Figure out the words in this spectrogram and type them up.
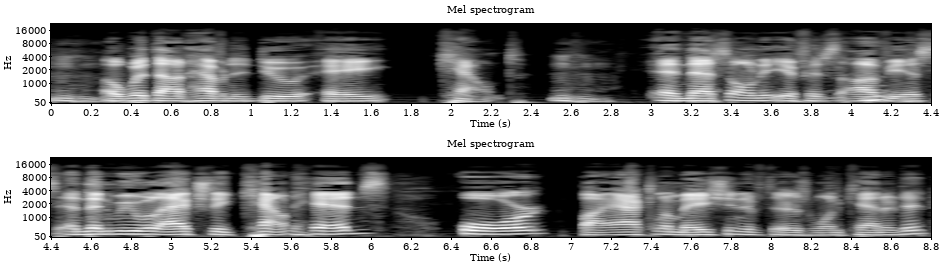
mm-hmm. uh, without having to do a count. Mm-hmm and that's only if it's obvious. And then we will actually count heads or by acclamation if there's one candidate,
